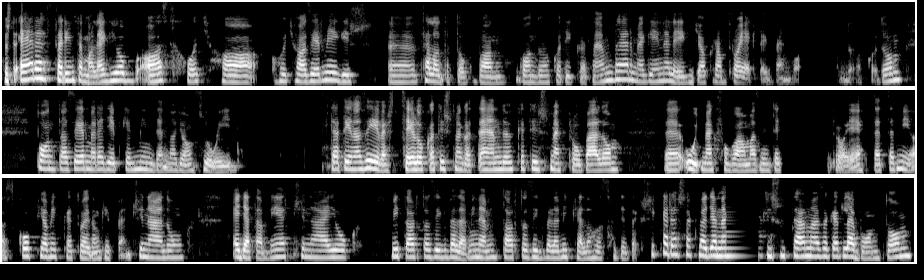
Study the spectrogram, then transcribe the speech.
Most erre szerintem a legjobb az, hogyha, hogyha azért mégis feladatokban gondolkodik az ember, meg én elég gyakran projektekben gondolkodom, pont azért, mert egyébként minden nagyon fluid. Tehát én az éves célokat is, meg a teendőket is megpróbálom úgy megfogalmazni, mint egy projektet. Tehát mi az kopja, mit kell tulajdonképpen csinálnunk, egyáltalán miért csináljuk, mi tartozik bele, mi nem tartozik bele, mi kell ahhoz, hogy ezek sikeresek legyenek, és utána ezeket lebontom,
